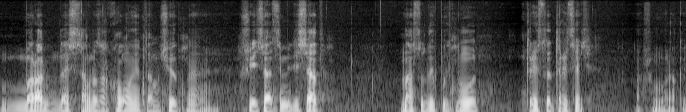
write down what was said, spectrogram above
Барак десь там розрахований там чоловік на 60-70. Нас туди впихнули 330 в нашому бараку.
